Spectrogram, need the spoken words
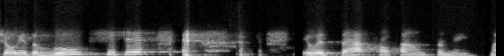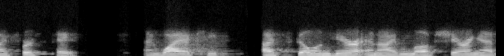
show you the move she did. it was that profound for me, my first taste, and why I keep I still am here and I love sharing it.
